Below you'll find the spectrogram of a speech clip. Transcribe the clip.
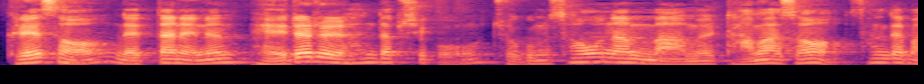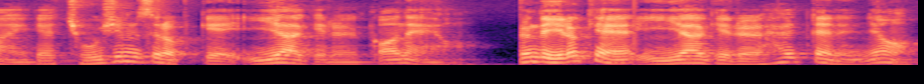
그래서 내 딴에는 배려를 한답시고 조금 서운한 마음을 담아서 상대방에게 조심스럽게 이야기를 꺼내요. 그런데 이렇게 이야기를 할 때는요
